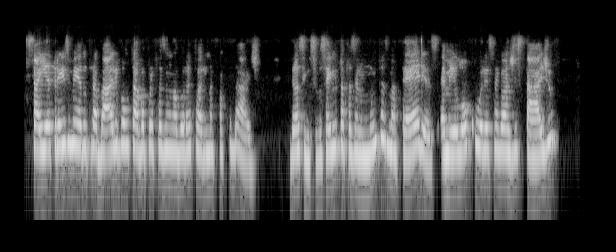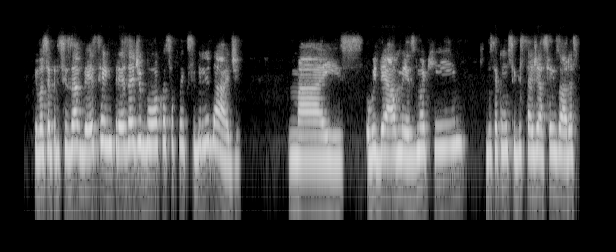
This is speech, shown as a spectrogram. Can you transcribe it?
saía três e meia do trabalho e voltava para fazer um laboratório na faculdade. Então, assim, se você ainda está fazendo muitas matérias, é meio loucura esse negócio de estágio, e você precisa ver se a empresa é de boa com essa flexibilidade. Mas o ideal mesmo é que você consiga estagiar seis horas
